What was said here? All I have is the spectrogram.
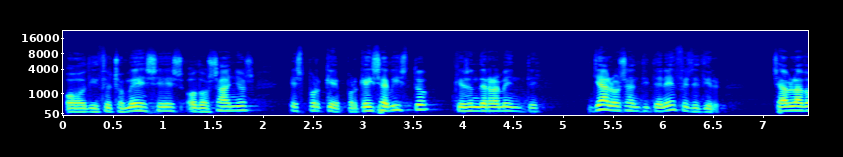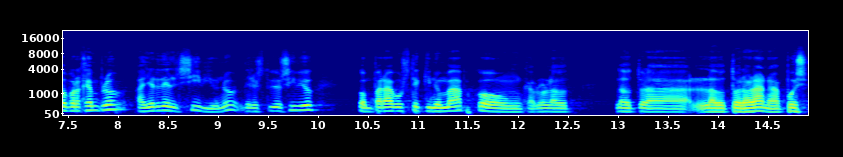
o 18 meses o dos años. ¿Es por qué? Porque ahí se ha visto que es donde realmente ya los anti-TNF, es decir, se ha hablado, por ejemplo, ayer del SIBIO, ¿no? del estudio SIBIO, comparaba usted Kinomap con, que habló la, doctora, la doctora Arana, pues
